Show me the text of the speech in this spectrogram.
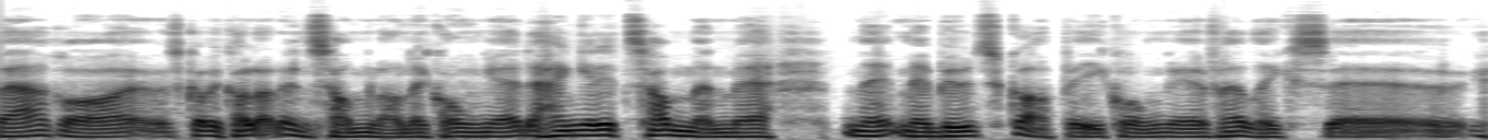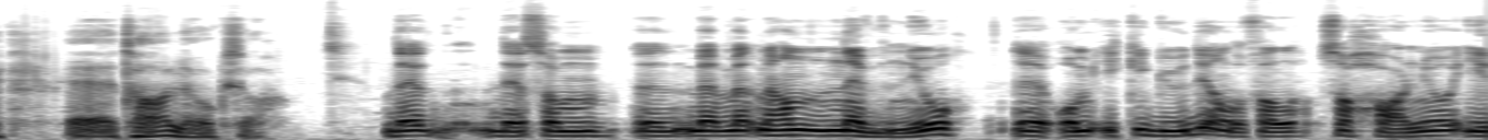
være skal vi kalle det en samlende konge. Det henger litt sammen med, med, med budskapet i kong Fredriks eh, eh, tale også. Det, det som, men, men, han nevner jo, om ikke Gud i alle fall, så har han jo i,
